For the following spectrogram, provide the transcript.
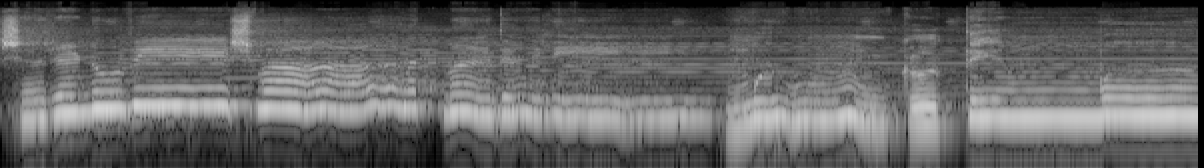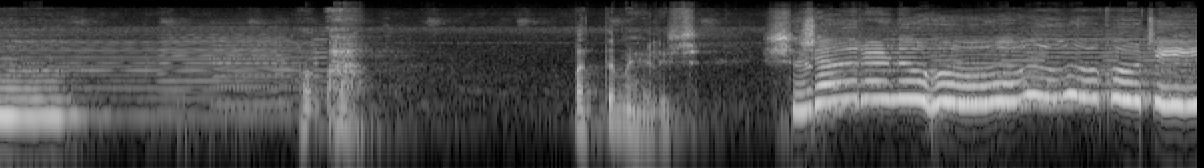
ಶರಣು ವಿಶ್ವಾತ್ಮದಲ್ಲಿ ಮಂಕುತಿಮ್ಮ ಮತ್ತೊಮ್ಮೆ ಹೇಳಿ ಶ- ಶ- ಶರಣು ಹೋಗು ಜೀವನ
